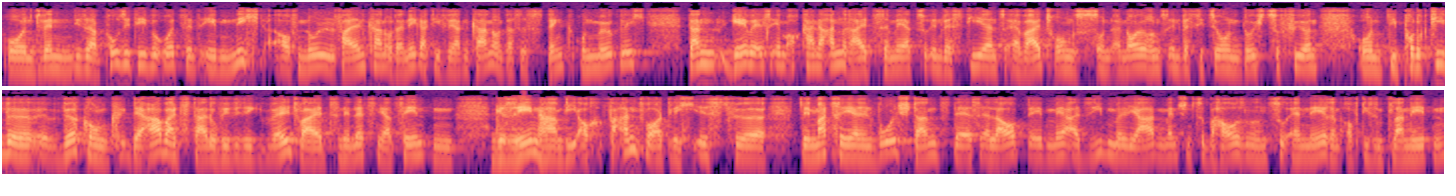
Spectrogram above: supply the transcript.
Und wenn dieser positive Urzins eben nicht auf Null fallen kann oder negativ werden kann, und das ist denkunmöglich, dann gäbe es eben auch keine Anreize mehr zu investieren, zu Erweiterungs- und Erneuerungsinvestitionen durchzuführen. Und die produktive Wirkung der Arbeitsteilung, wie wir sie weltweit in den letzten Jahrzehnten gesehen haben, die auch verantwortlich ist für den materiellen Wohlstand, der es erlaubt, eben mehr als sieben Milliarden Menschen zu behausen und zu ernähren auf diesem Planeten.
